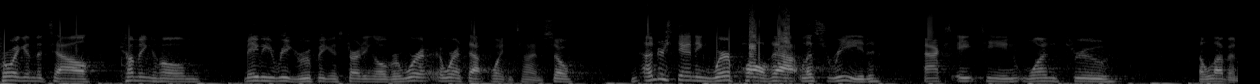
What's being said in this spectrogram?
throwing in the towel, coming home, maybe regrouping and starting over. We're, we're at that point in time. So, understanding where Paul's at, let's read Acts 18, 1 through 11.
